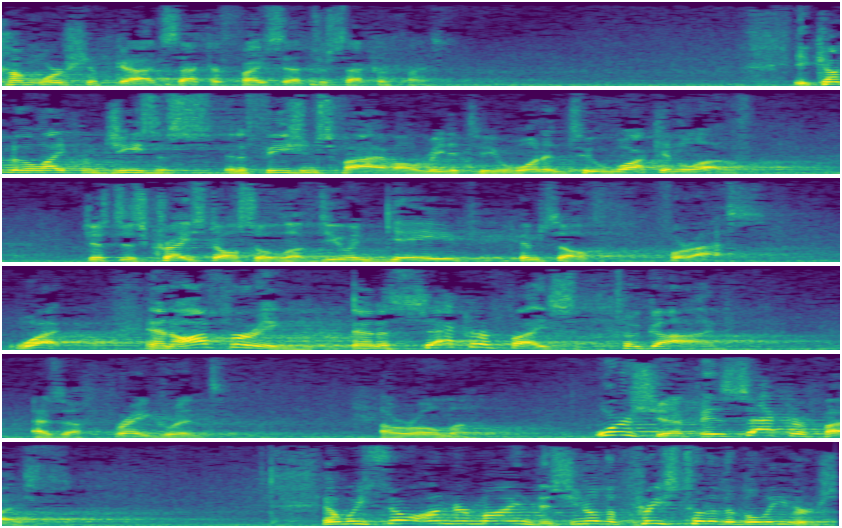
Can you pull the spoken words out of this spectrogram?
Come worship God. Sacrifice after sacrifice. You come to the life of Jesus in Ephesians 5, I'll read it to you. 1 and 2, walk in love, just as Christ also loved you and gave himself for us. What? An offering and a sacrifice to God as a fragrant aroma. Worship is sacrifice. And we so undermine this. You know the priesthood of the believers.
